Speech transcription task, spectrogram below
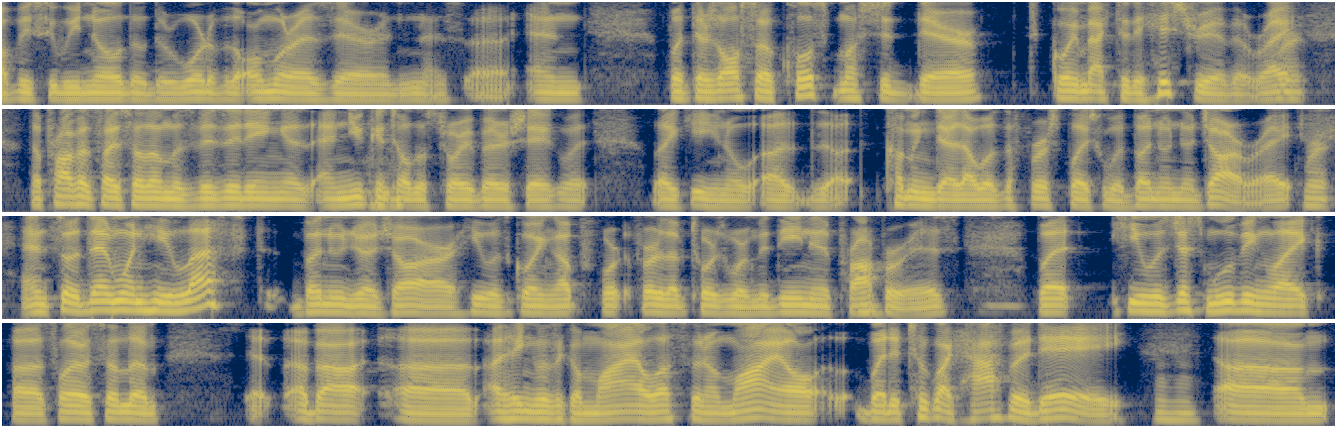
obviously we know that the reward of the umrah is there and as, uh, and but there's also a close masjid there going back to the history of it, right? Right. The Prophet ﷺ was visiting, and- you can tell the story better, Sheikh. But like you know, uh, the, coming there, that was the first place with Banu Najjar, right? Right. And so then when he left Banu Najjar, he was going up for, further up towards where Medina proper is, but he was just moving like uh, Sallallahu Alaihi Wasallam about uh, I think it was like a mile, less than a mile, but it took like half a day Mhm. um,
